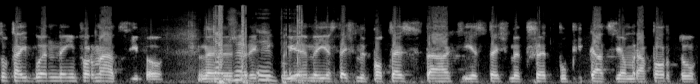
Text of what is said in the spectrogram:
tutaj błędnej informacji, bo Dobrze, weryfikujemy, jesteśmy po testach, jesteśmy przed publikacją raportu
